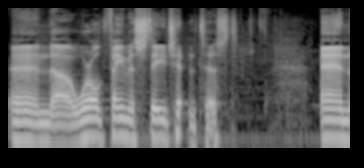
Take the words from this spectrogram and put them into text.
and uh, world famous stage hypnotist. And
